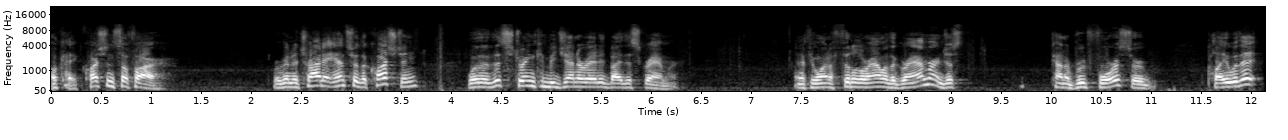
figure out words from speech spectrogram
Okay, questions so far? We're going to try to answer the question whether this string can be generated by this grammar. And if you want to fiddle around with the grammar and just kind of brute force or play with it,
